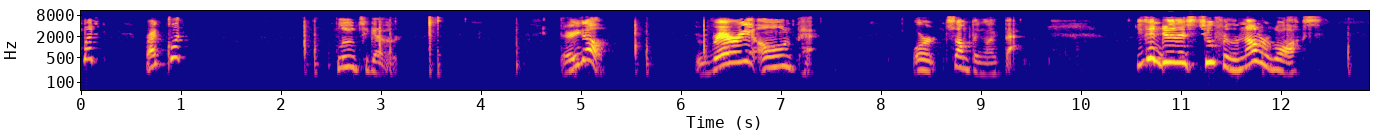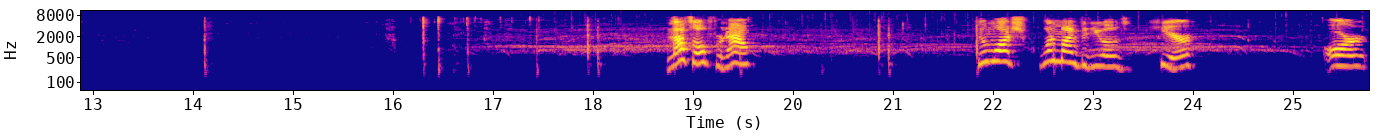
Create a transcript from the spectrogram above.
click, right click, glue together. There you go. Your very own pet or something like that. You can do this too for the number blocks. And that's all for now. You can watch one of my videos here, or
